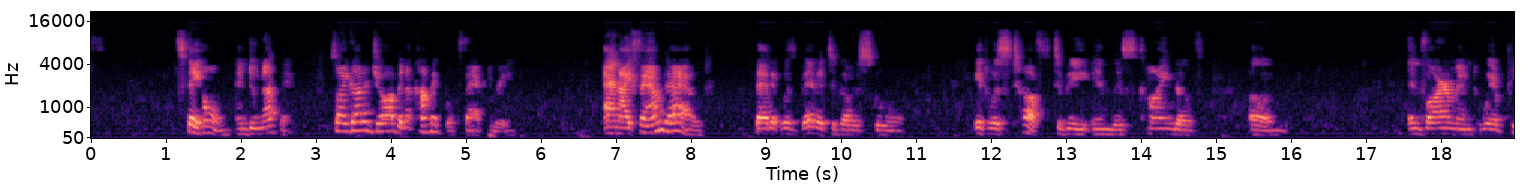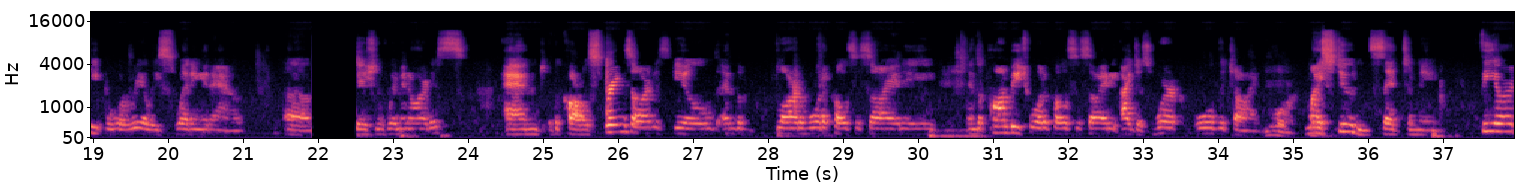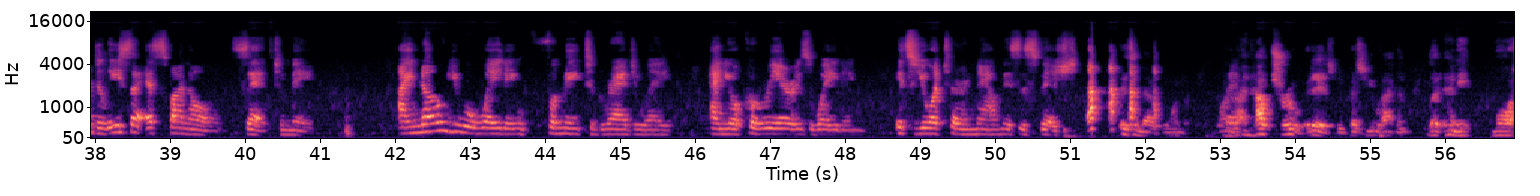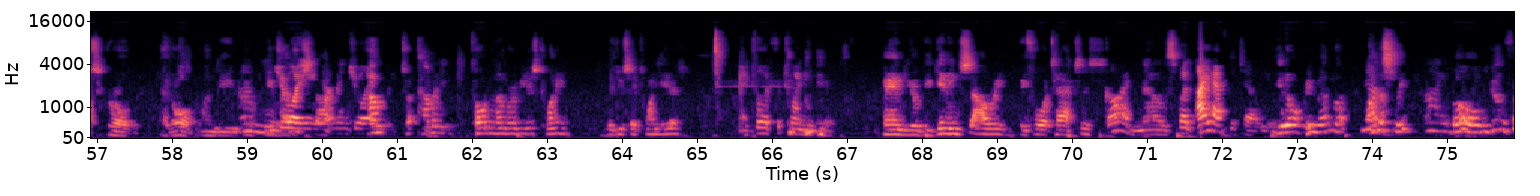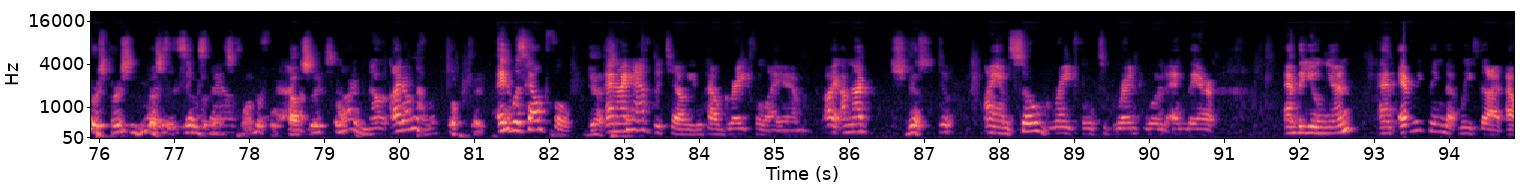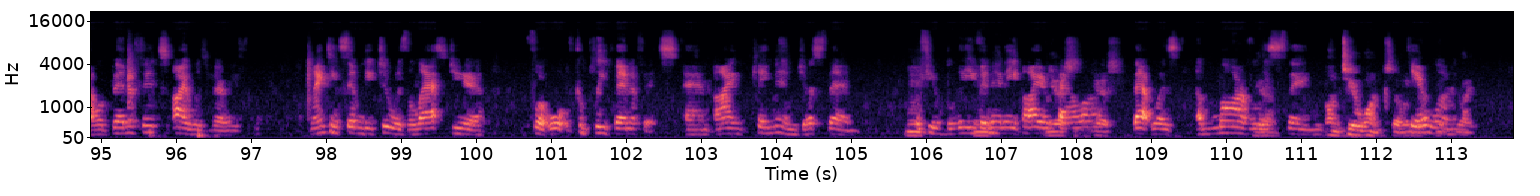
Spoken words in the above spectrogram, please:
stay home and do nothing. So I got a job in a comic book factory. And I found out that it was better to go to school. It was tough to be in this kind of um, environment where people were really sweating it out. Uh, Association of Women Artists and the Coral Springs Artists Guild and the Florida Watercolor Society and the Palm Beach Watercolor Society. I just work all the time. You are. My students said to me, Fior de Lisa Espanol said to me, I know you were waiting for me to graduate and your career is waiting. It's your turn now, Mrs. Fish. Isn't that? Wonderful. And how true it is because you haven't let any moss grow at all under you. I'm you, you enjoying, haven't. I'm enjoying. How, t- how many total number of years? 20? Did you say 20 years? I taught for 20 years. And your beginning salary before taxes? God knows, but I have to tell you. You don't remember? No, Honestly? I, Oh, you're the first person who doesn't remember. six That's wonderful. About six? I don't know. I don't know. Okay. It was helpful, Yes. and I have to tell you how grateful I am. I, I'm not yes. I am so grateful to Brentwood and their and the union and everything that we've got. Our benefits. I was very. 1972 was the last year for all complete benefits, and I came in just then. Mm. If you believe in any higher Yes. power, Yes. that was a marvelous thing. On tier one. So Tier yeah, one. Right.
